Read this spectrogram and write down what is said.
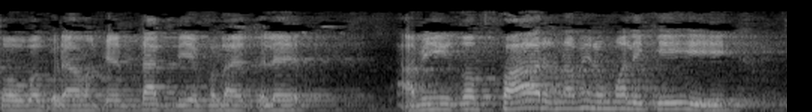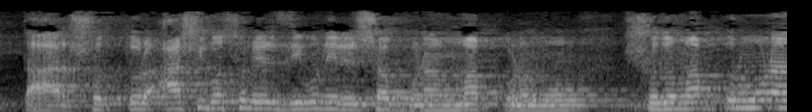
তবা করে আমাকে ডাক দিয়ে ফেলায়, তাহলে আমি গফার নামের মালিকই। তার সত্তর আশি বছরের জীবনের সব গুণা মাফ করব। শুধু মাফ করব না,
